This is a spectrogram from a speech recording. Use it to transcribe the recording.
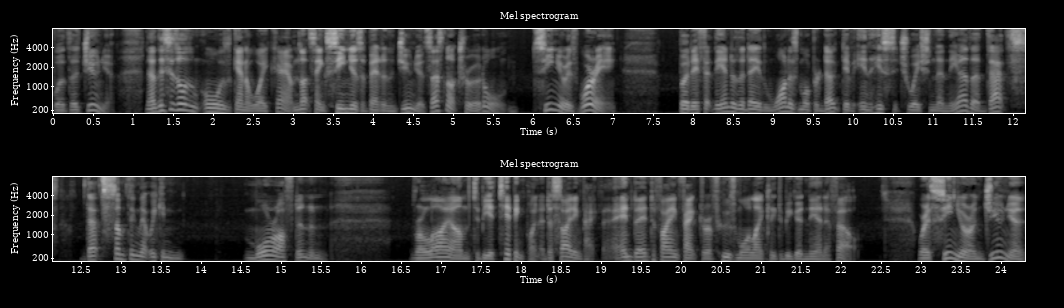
was a junior. Now, this is always going to work out. I'm not saying seniors are better than juniors. That's not true at all. Senior is worrying. But if at the end of the day, the one is more productive in his situation than the other, that's that's something that we can more often rely on to be a tipping point, a deciding factor, an identifying factor of who's more likely to be good in the NFL. Whereas senior and junior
